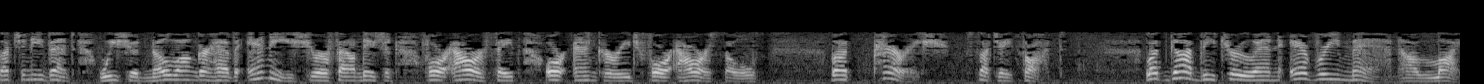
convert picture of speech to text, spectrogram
such an event, we should no longer have any sure foundation for our faith or anchorage for our souls, but perish such a thought. Let God be true and every man a liar.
